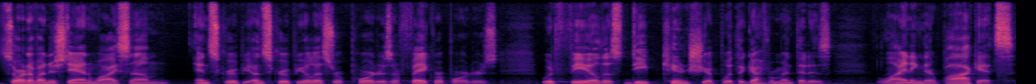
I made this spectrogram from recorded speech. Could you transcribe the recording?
sort of understand why some unscrupulous reporters or fake reporters would feel this deep kinship with the government that is lining their pockets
